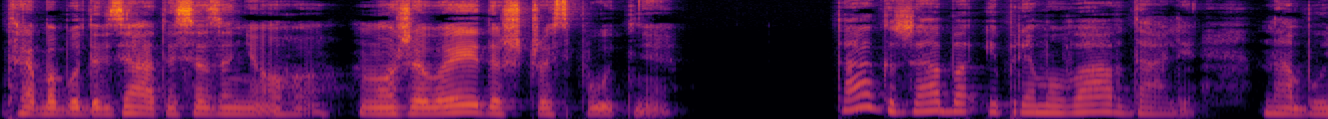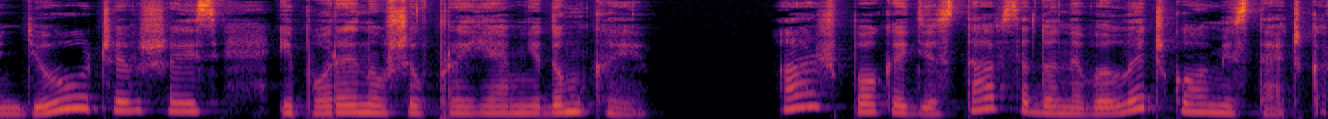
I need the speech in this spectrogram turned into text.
Треба буде взятися за нього. Може, вийде щось путнє. Так жаба і прямував далі, набундючившись і поринувши в приємні думки, аж поки дістався до невеличкого містечка.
